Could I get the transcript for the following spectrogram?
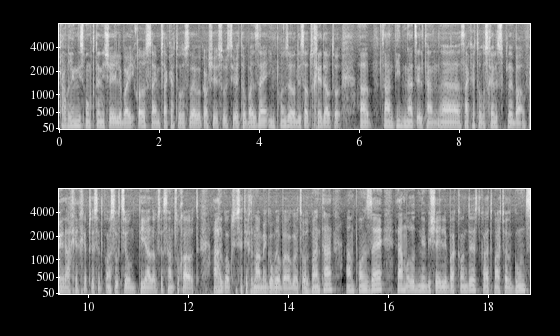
გავლენის მომხდენი შეიძლება იყოს აი საქართველოს და ევროკავშირის ურთიერთობაზე იმ ფონზე, ოდესაც ხედავთ ძალიან დიდ ნაწილთან საქართველოს ხელისუფლება ვერ ახერხებს ესეთ კონსტრუქციულ დიალოგს და სამწუხაროდ არ გვაქვს ესეთი ღრმა მეგობრობა როგორც ორბანთან ამ ფონზე რა მოლოდინები შეიძლება გქონდეს თქვათ მართლ გუნდს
